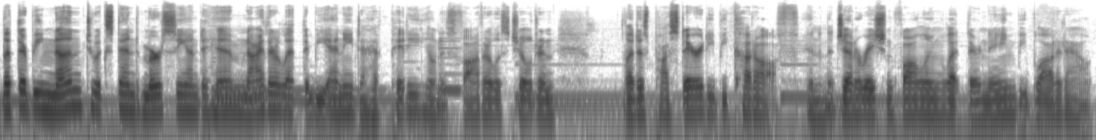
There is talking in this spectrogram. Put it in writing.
Let there be none to extend mercy unto him, neither let there be any to have pity on his fatherless children. Let his posterity be cut off, and in the generation following let their name be blotted out.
